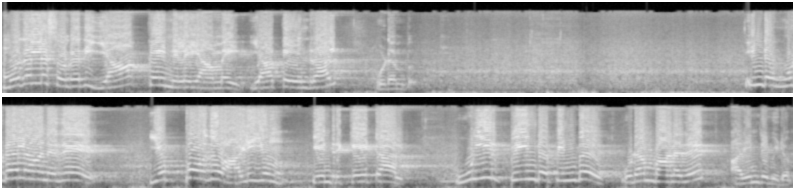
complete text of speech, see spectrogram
முதல்ல சொல்றது யாக்கை நிலையாமை. யாக்கை என்றால் உடம்பு. இந்த உடலானது எப்போது அழியும் என்று கேட்டால் உயிர் பீந்த பின்பு உடம்பானது அழிந்துவிடும்.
